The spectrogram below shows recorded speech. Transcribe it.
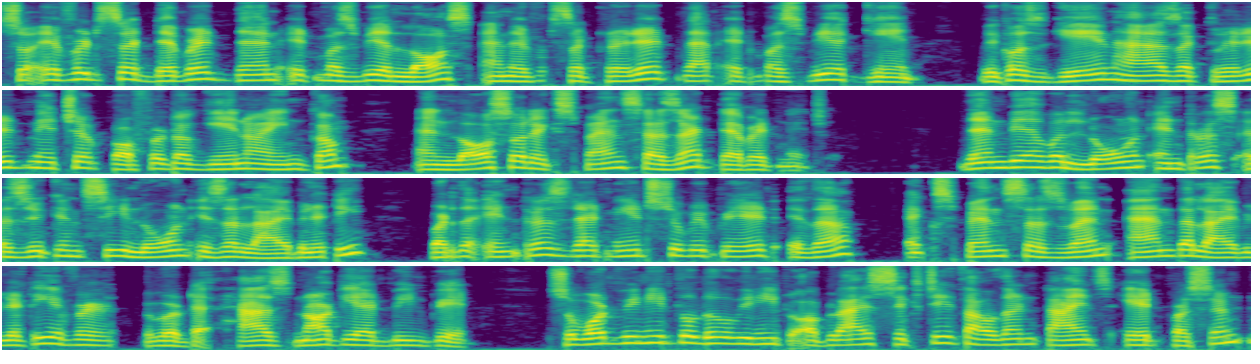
So if it's a debit, then it must be a loss. And if it's a credit, then it must be a gain because gain has a credit nature, profit or gain or income, and loss or expense has a debit nature. Then we have a loan interest. As you can see, loan is a liability, but the interest that needs to be paid is a expense as well, and the liability if it, if it has not yet been paid. So what we need to do, we need to apply 60,000 times 8%.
